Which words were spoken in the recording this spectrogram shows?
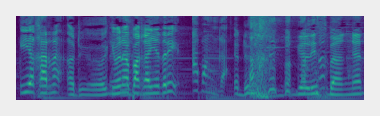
Iya karena, aduh gimana pakainya tadi? Apa enggak? Aduh, gelis banget.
